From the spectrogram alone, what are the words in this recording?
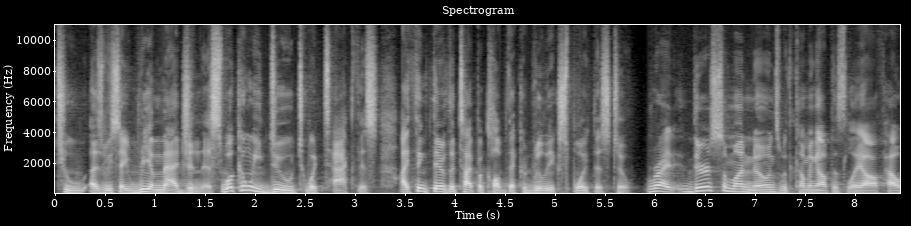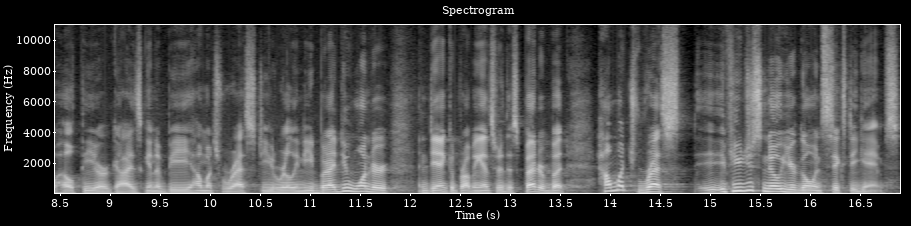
To, as we say, reimagine this? What can we do to attack this? I think they're the type of club that could really exploit this too. Right. There's some unknowns with coming out this layoff. How healthy are guys going to be? How much rest do you really need? But I do wonder, and Dan could probably answer this better, but how much rest, if you just know you're going 60 games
